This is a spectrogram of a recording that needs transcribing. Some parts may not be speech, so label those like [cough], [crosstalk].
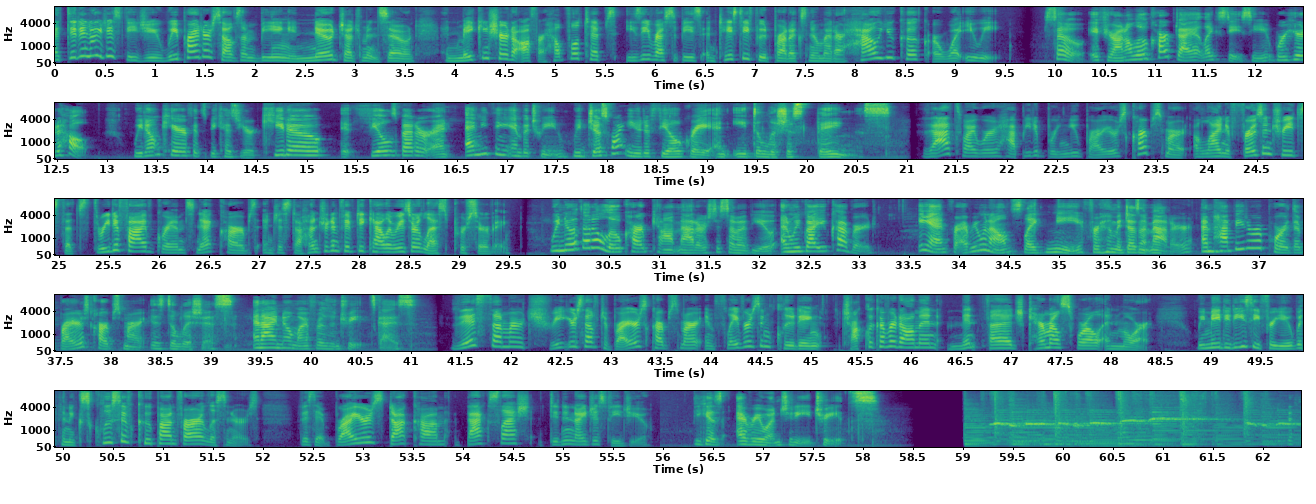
At Didn't I Just Feed You, we pride ourselves on being a no judgment zone and making sure to offer helpful tips, easy recipes, and tasty food products no matter how you cook or what you eat. So, if you're on a low carb diet like Stacy, we're here to help. We don't care if it's because you're keto, it feels better, and anything in between. We just want you to feel great and eat delicious things. That's why we're happy to bring you Breyers Carb Smart, a line of frozen treats that's 3 to 5 grams net carbs and just 150 calories or less per serving. We know that a low carb count matters to some of you, and we've got you covered. And for everyone else, like me, for whom it doesn't matter, I'm happy to report that Breyers Carb Smart is delicious. And I know my frozen treats, guys. This summer, treat yourself to Breyers Carb Smart in flavors including chocolate covered almond, mint fudge, caramel swirl, and more. We made it easy for you with an exclusive coupon for our listeners. Visit Breyers.com backslash didn't I just feed you? Because everyone should eat treats.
